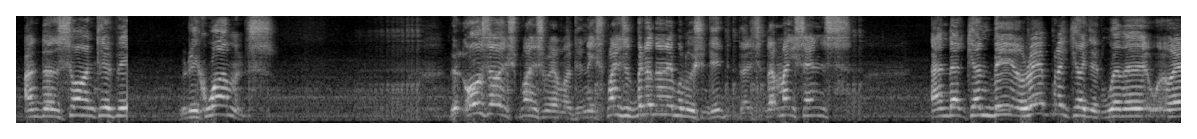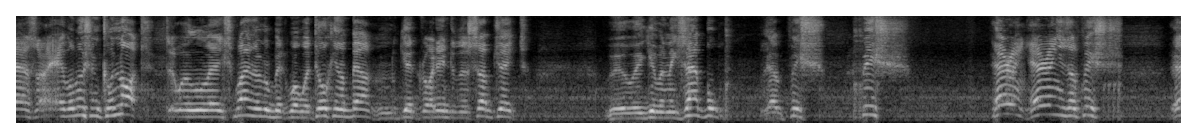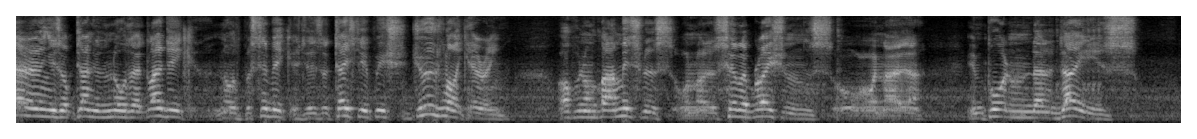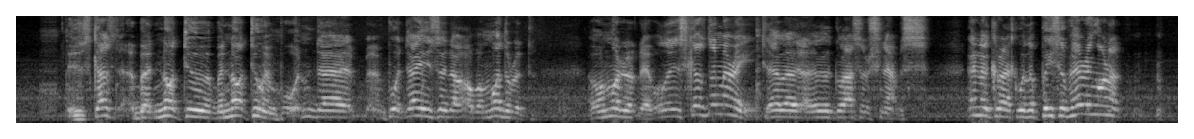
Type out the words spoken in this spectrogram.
under scientific requirements that also explains reality and explains it better than evolution did. That, that makes sense. And that can be replicated, whereas evolution could not. We'll explain a little bit what we're talking about and get right into the subject. We, we give an example. We have fish. Fish. Herring. Herring is a fish. Herring is obtained in the North Atlantic, North Pacific. It is a tasty fish, Jews like herring often on bar mitzvahs, on uh, celebrations, or on uh, important uh, days. Discussed, but not too, but not too important. Uh, important days that are of a moderate, of a moderate level. It's customary to have a, a glass of schnapps and a crack with a piece of herring on it,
